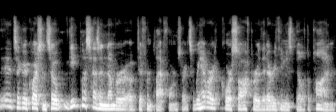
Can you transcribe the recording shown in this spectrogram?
it's a good question. So Geek Plus has a number of different platforms, right? So we have our core software that everything is built upon.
